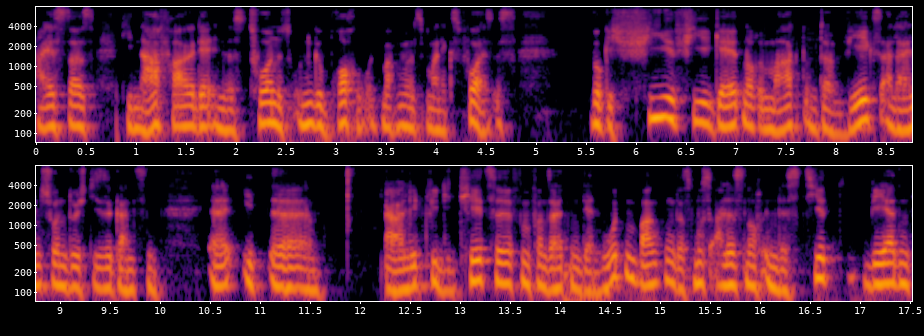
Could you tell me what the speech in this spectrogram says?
heißt das, die Nachfrage der Investoren ist ungebrochen. Und machen wir uns mal nichts vor. Es ist wirklich viel, viel Geld noch im Markt unterwegs, allein schon durch diese ganzen äh, äh, ja, Liquiditätshilfen von Seiten der Notenbanken. Das muss alles noch investiert werden.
